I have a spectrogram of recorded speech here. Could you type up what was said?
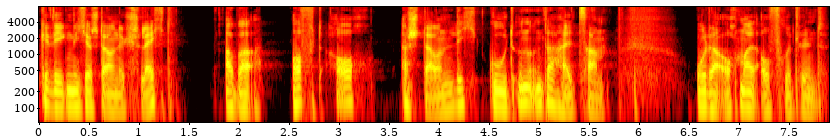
Gelegentlich erstaunlich schlecht, aber oft auch erstaunlich gut und unterhaltsam. Oder auch mal aufrüttelnd.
